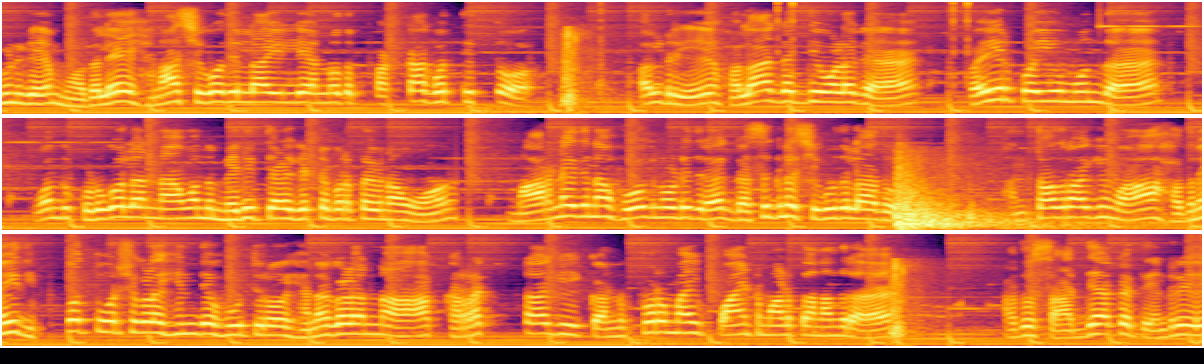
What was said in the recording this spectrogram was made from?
ಇವನಿಗೆ ಮೊದಲೇ ಹೆಣ ಸಿಗೋದಿಲ್ಲ ಇಲ್ಲಿ ಅನ್ನೋದು ಪಕ್ಕಾ ಗೊತ್ತಿತ್ತು. ಅಲ್ರಿ, ಹೊಲ ಗದ್ದೆ ಒಳಗೆ ಪೈರ್ ಕೊಯ್ಯು ಮುಂದೆ ಒಂದು ಕುಡುಗೋಲನ್ನು ಒಂದು ಮೆದಿ ತೆಳಗಿಟ್ಟು ಬರ್ತೇವೆ ನಾವು. ಮಾರನೇ ದಿನ ಹೋಗಿ ನೋಡಿದ್ರೆ ಗಸಗ್ನ ಸಿಗೋದಿಲ್ಲ ಅದು. ಅಂಥದ್ರಾಗಿವ ಹದಿನೈದು ಇಪ್ಪತ್ತು ವರ್ಷಗಳ ಹಿಂದೆ ಹೂತಿರೋ ಹೆಣಗಳನ್ನು ಕರೆಕ್ಟಾಗಿ ಕನ್ಫರ್ಮ್ ಆಗಿ ಪಾಯಿಂಟ್ ಮಾಡ್ತಾನಂದ್ರೆ ಅದು ಸಾಧ್ಯ ಆಕತ್ತೇನ್ರಿ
